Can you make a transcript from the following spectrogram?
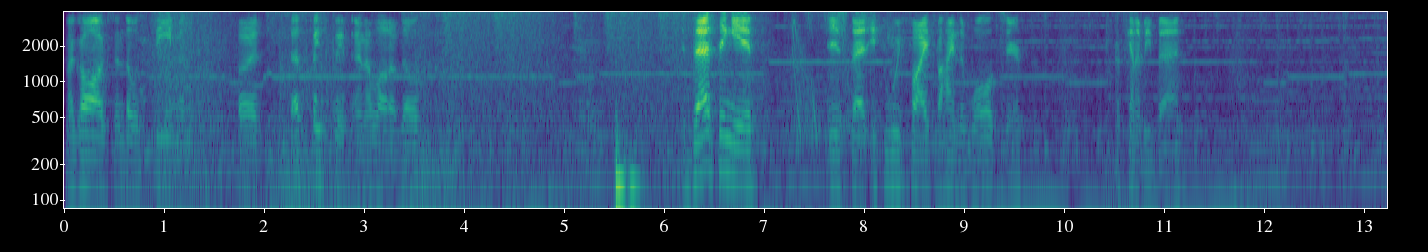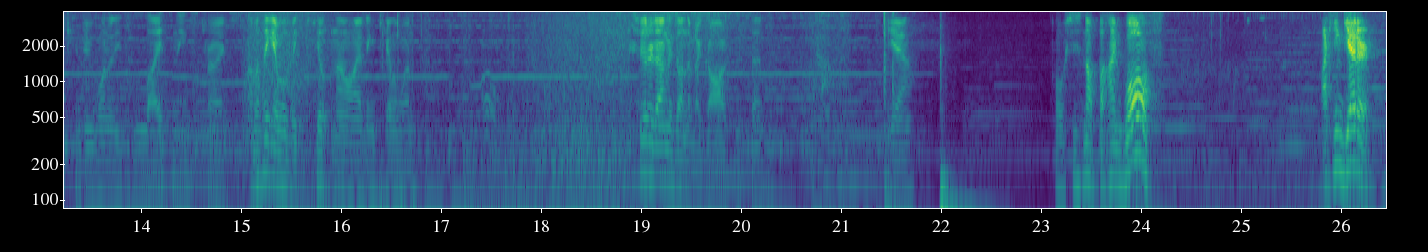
Magogs and those demons, but that's basically it, and a lot of those. The bad thing if is that if we fight behind the walls here, that's gonna be bad. Can do one of these lightning strikes. I don't think I will be killed. No, I didn't kill one. Should have done it on the Magogs instead. Yeah. Oh, she's not behind walls! I can get her!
